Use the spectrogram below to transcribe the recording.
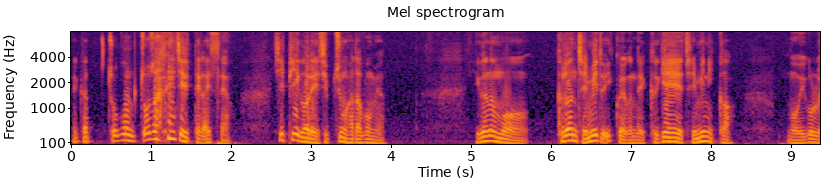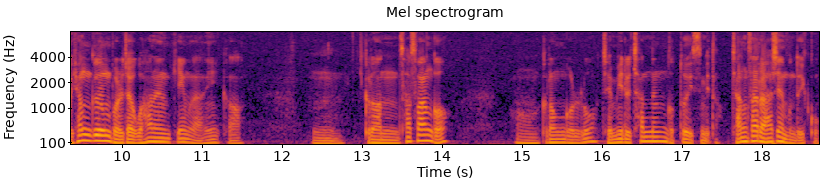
그러니까 조금 쪼잔해질 때가 있어요. CP 거래에 집중하다 보면 이거는 뭐 그런 재미도 있고요. 근데 그게 재미니까 뭐 이걸로 현금 벌자고 하는 게임은 아니니까 음 그런 사소한 거 어, 그런 걸로 재미를 찾는 것도 있습니다. 장사를 하시는 분도 있고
